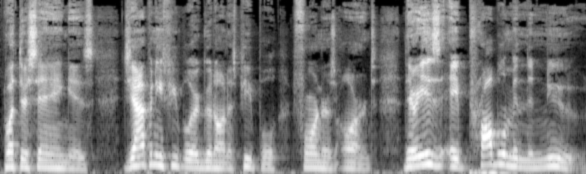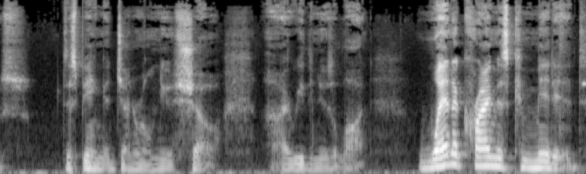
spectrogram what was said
what they're saying is Japanese people are good, honest people, foreigners aren't. There is a problem in the news, this being a general news show. Uh, I read the news a lot. When a crime is committed,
